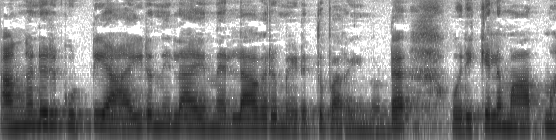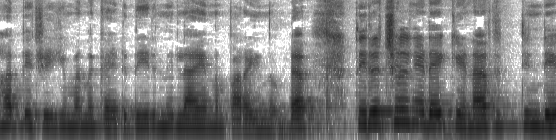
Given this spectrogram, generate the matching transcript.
അങ്ങനെ ഒരു കുട്ടി ആയിരുന്നില്ല എന്ന് എല്ലാവരും എടുത്തു പറയുന്നുണ്ട്. ഒരിക്കലും ആത്മഹത്യ ചെയ്യുമെന്ന് കരുതിയിരുന്നില്ല എന്നും പറയുന്നുണ്ട്. തിരച്ചിലിനിടെ കിണറ്റിന്റെ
